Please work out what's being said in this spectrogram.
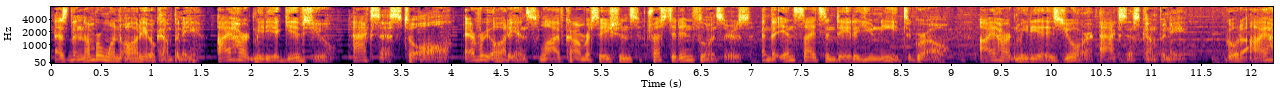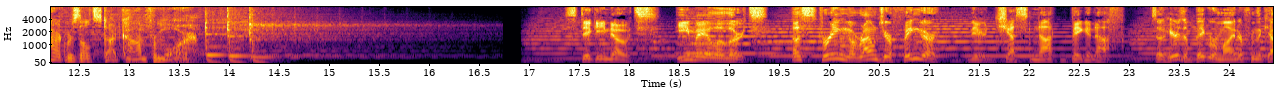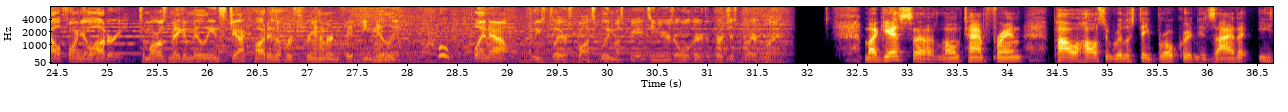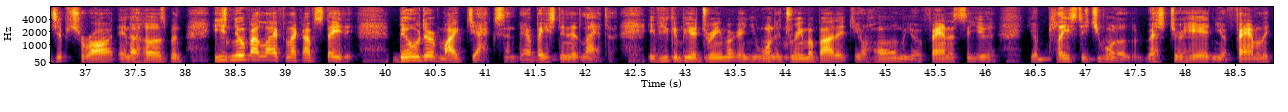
As the number one audio company, iHeartMedia gives you access to all. Every audience, live conversations, trusted influencers, and the insights and data you need to grow. iHeartMedia is your access company. Go to iHeartResults.com for more. Sticky notes, email alerts, a string around your finger. They're just not big enough. So here's a big reminder from the California Lottery. Tomorrow's Mega Millions jackpot is over 350 million. Whew. Play now. Please play responsibly. Must be 18 years or older to purchase player client. My guest, a longtime friend, powerhouse and real estate broker and designer, Egypt Sherrod, and her husband. He's new about life, like I've stated. Builder Mike Jackson. They're based in Atlanta. If you can be a dreamer and you want to dream about it, your home, your fantasy, your, your place that you want to rest your head and your family,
